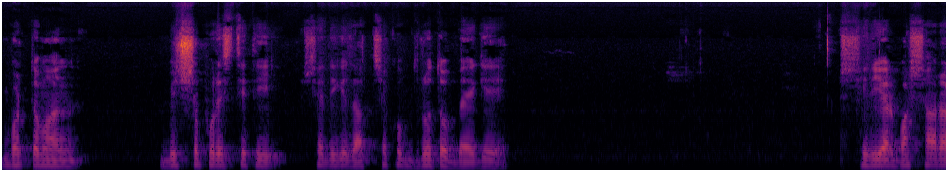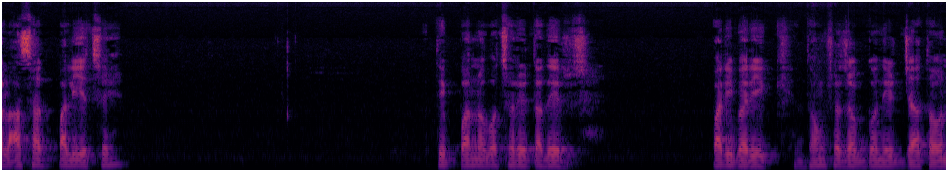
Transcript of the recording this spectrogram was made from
বর্তমান বিশ্ব পরিস্থিতি সেদিকে যাচ্ছে খুব দ্রুত বেগে। সিরিয়ার বাশার আল আসাদ পালিয়েছে। তিপ্পান্ন বছরের তাদের পারিবারিক ধ্বংসযজ্ঞ নির্যাতন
